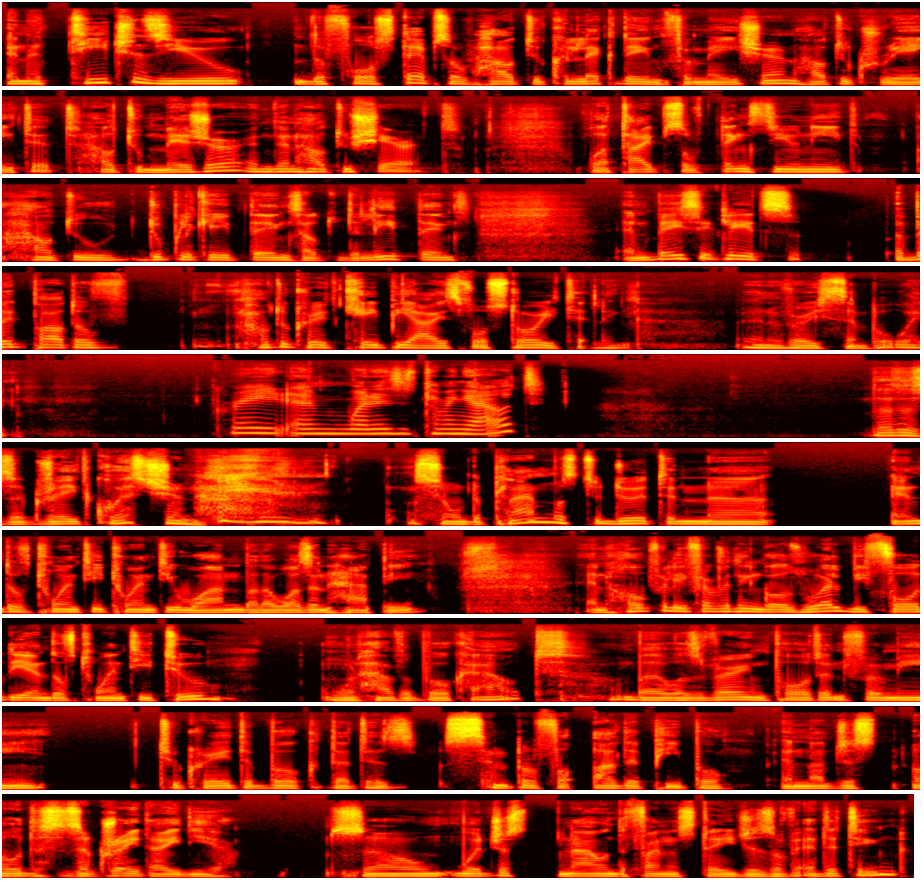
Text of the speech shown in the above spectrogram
And it teaches you the four steps of how to collect the information, how to create it, how to measure, and then how to share it. What types of things do you need? How to duplicate things, how to delete things. And basically, it's a big part of how to create KPIs for storytelling in a very simple way. Great. And when is it coming out? That is a great question. so the plan was to do it in uh, end of 2021, but I wasn't happy. And hopefully, if everything goes well before the end of 22, we'll have a book out. But it was very important for me to create a book that is simple for other people and not just, oh, this is a great idea. So we're just now in the final stages of editing.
